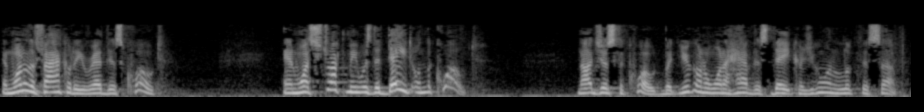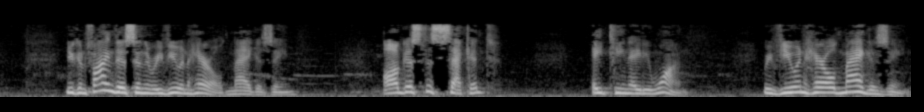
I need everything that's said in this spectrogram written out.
And one of the faculty read this quote. And what struck me was the date on the quote. Not just the quote, but you're going to want to have this date because you're going to look this up. You can find this in the Review and Herald magazine, August the 2nd, 1881. Review and Herald magazine,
